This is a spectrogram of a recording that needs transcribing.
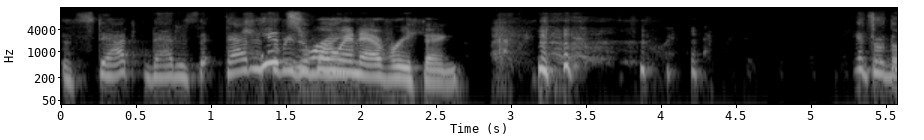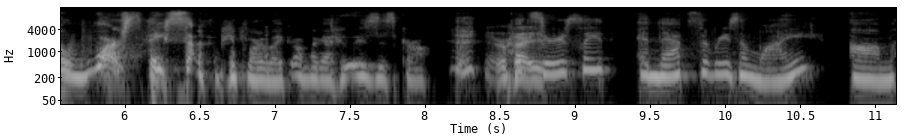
the stat. That is, that is the Kids reason ruin why everything. kids are the worst. They suck. People are like, oh my God, who is this girl? But seriously, and that's the reason why um,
